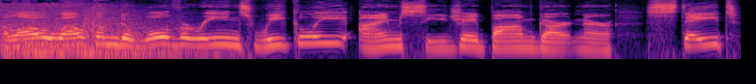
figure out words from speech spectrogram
Hello, welcome to Wolverines Weekly. I'm CJ Baumgartner. State,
